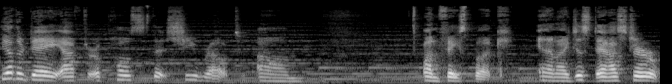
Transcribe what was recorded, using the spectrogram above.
the other day after a post that she wrote um, on Facebook. And I just asked her,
